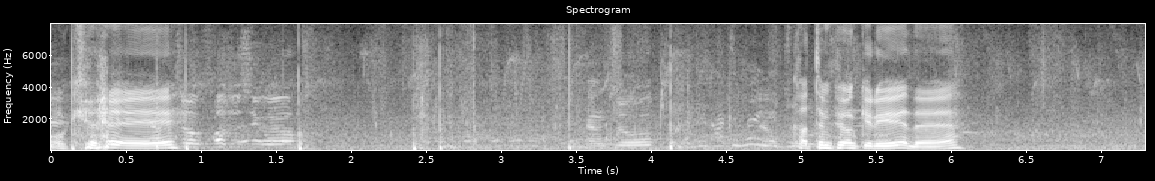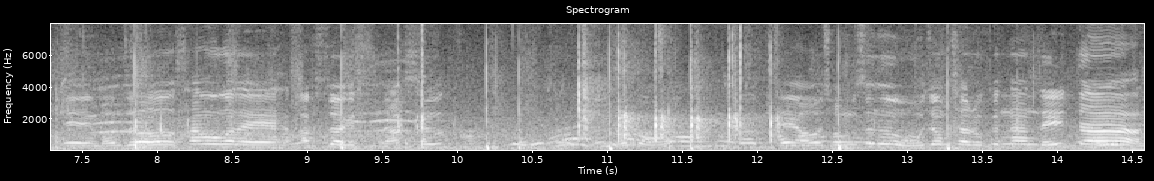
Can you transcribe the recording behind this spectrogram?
오케이. 양쪽. 같은 편끼리 네. 네, 먼저 상호간에 악수하겠습니다. 악수. 네, 어, 점수는 5점 차로 끝났는데 일단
